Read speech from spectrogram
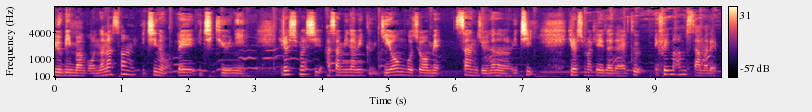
郵便番号731-0192、広島市安佐南区祇園5丁目37-1、広島経済大学 FM ハムスターまで、フ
